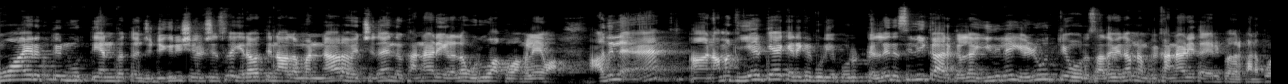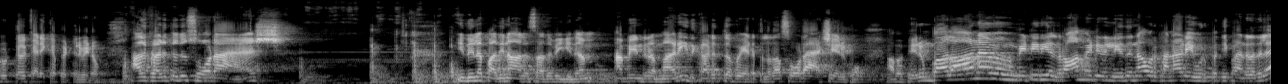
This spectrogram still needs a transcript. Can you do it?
மூவாயிரத்தி நூத்தி எண்பத்தஞ்சு டிகிரி செல்சியஸ்ல இருபத்தி நாலு மணி நேரம் வச்சுதான் இந்த கண்ணாடிகள் எல்லாம் உருவாக்குவாங்களே அதுல நமக்கு இயற்கையா கிடைக்கக்கூடிய பொருட்கள் இந்த சிலிக்கா இருக்குல்ல இதுல எழுபத்தி ஒரு சதவீதம் நமக்கு கண்ணாடி தயாரிப்பதற்கான பொருட்கள் கிடைக்க அதுக்கு அடுத்தது சோடா ஆஷ். இதுல பதினாலு சதவிகிதம் அப்படின்ற மாதிரி இதுக்கு அடுத்த இடத்துல தான் சோடா ஆஷே இருக்கும். அப்ப பெரும்பாலான மெட்டீரியல் ரா மெட்டீரியல் எதுனா ஒரு கண்ணாடியை உற்பத்தி பண்றதுல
